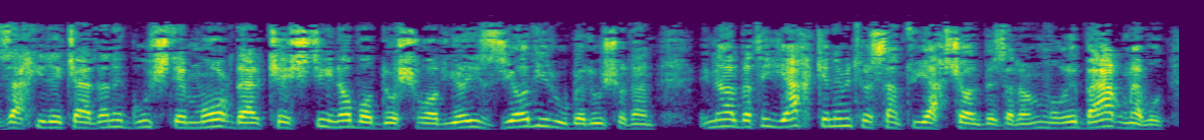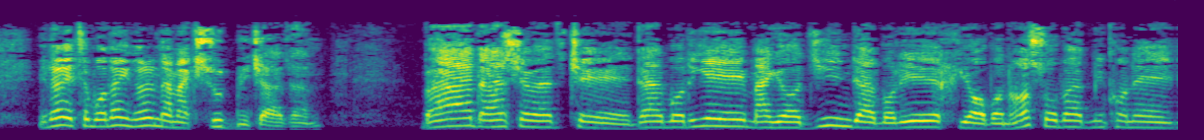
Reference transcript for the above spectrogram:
ذخیره کردن گوشت مرغ در کشتی اینا با دشواری های زیادی روبرو شدن. اینا البته یخ که نمی‌تونستن تو یخچال بذارن اون موقع برق نبود. اینا احتمالا اینا رو نمکسود می‌کردن. بعد عرض شود که درباره میادین درباره خیابان ها صحبت می‌کنه.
